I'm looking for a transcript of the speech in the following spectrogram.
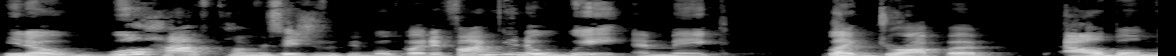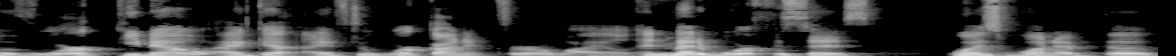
You know, we'll have conversations with people, but if I'm going to wait and make, like, drop a album of work, you know, I get, I have to work on it for a while. And metamorphosis was one of the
